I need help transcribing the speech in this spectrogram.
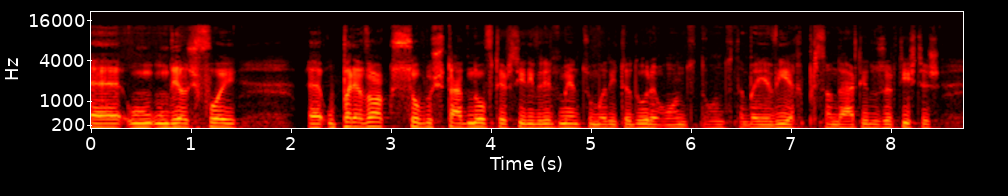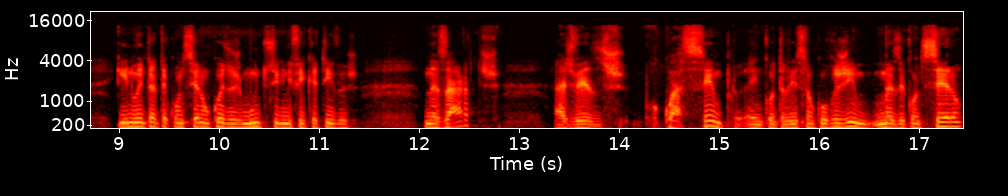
Uh, um, deles foi uh, o paradoxo sobre o Estado Novo ter sido, evidentemente, uma ditadura onde, onde também havia repressão da arte e dos artistas, e, no entanto, aconteceram coisas muito significativas nas artes, às vezes, ou quase sempre, em contradição com o regime, mas aconteceram.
